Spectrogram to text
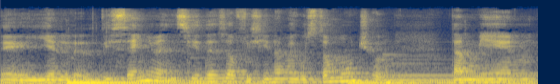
eh, y el, diseño en sí de esa oficina me gustó mucho. También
